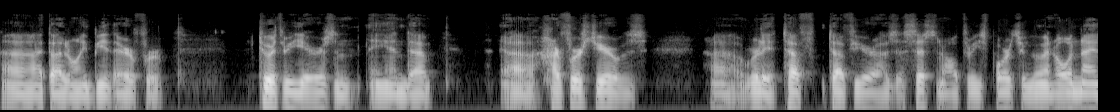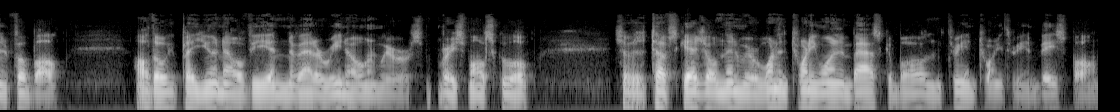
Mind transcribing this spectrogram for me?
Uh, I thought I'd only be there for two or three years, and and uh, uh, our first year was uh, really a tough tough year. I was assistant all three sports. We went 0 9 in football, although we played UNLV and Nevada Reno when we were a very small school. So it was a tough schedule. And then we were one and 21 in basketball and three and 23 in baseball.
